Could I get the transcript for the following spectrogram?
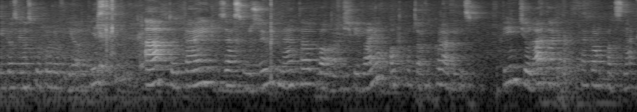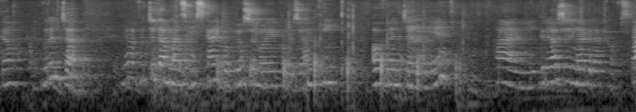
Polskiego Związku Chórów i Orkiestr, a tutaj zasłużyły na to, bo śpiewają od początku, a więc w pięciu latach taką odznakę wręczamy. Ja wyczytam nazwiska i poproszę moje koleżanki o wręczenie. Pani Grażyna Gratkowska.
